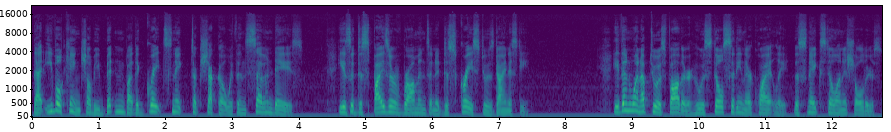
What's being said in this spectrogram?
That evil king shall be bitten by the great snake Takshaka within seven days. He is a despiser of Brahmins and a disgrace to his dynasty. He then went up to his father, who was still sitting there quietly, the snake still on his shoulders.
